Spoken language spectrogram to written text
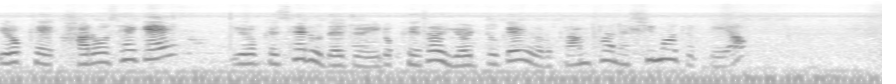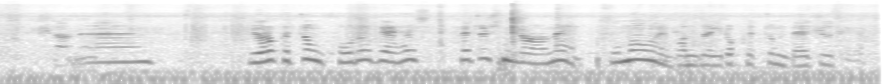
이렇게 가로 3개 이렇게 세로 4줄 이렇게 해서 12개 이렇게 한 판에 심어줄게요. 일단은 이렇게 좀 고르게 해, 해주신 다음에 구멍을 먼저 이렇게 좀 내주세요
